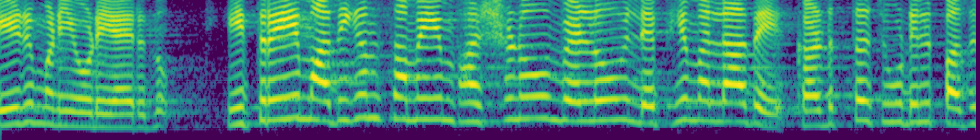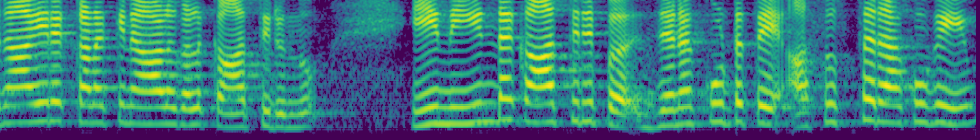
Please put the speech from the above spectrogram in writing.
ഏഴ് മണിയോടെയായിരുന്നു. ഇത്രയും അധികം സമയം ഭക്ഷണവും വെള്ളവും ലഭ്യമല്ലാതെ കടുത്ത ചൂടിൽ പതിനായിരക്കണക്കിന് ആളുകൾ കാത്തിരുന്നു. ഈ നീണ്ട കാത്തിരിപ്പ് ജനക്കൂട്ടത്തെ അസ്വസ്ഥരാക്കുകയും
